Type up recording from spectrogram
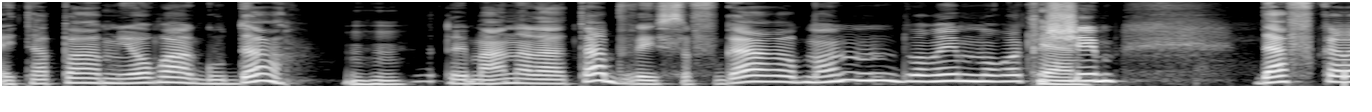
הייתה פעם יו"ר האגודה מהמם. למען הלהט"ב, והיא ספגה המון דברים נורא כן. קשים. דווקא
